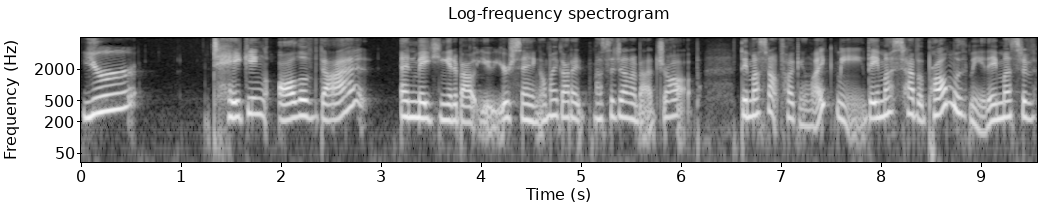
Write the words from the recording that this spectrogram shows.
you're taking all of that and making it about you. You're saying, oh my God, I must have done a bad job. They must not fucking like me. They must have a problem with me. They must have,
